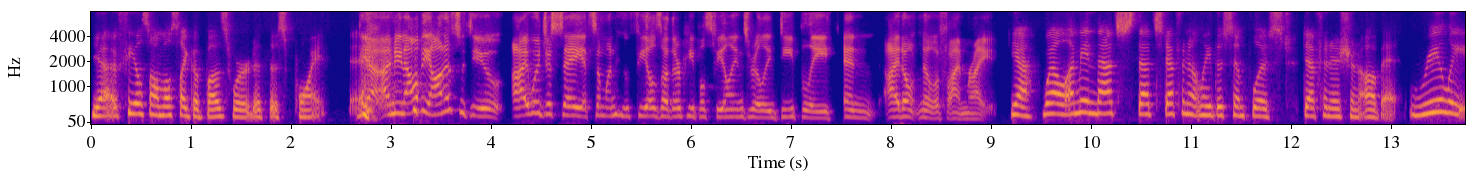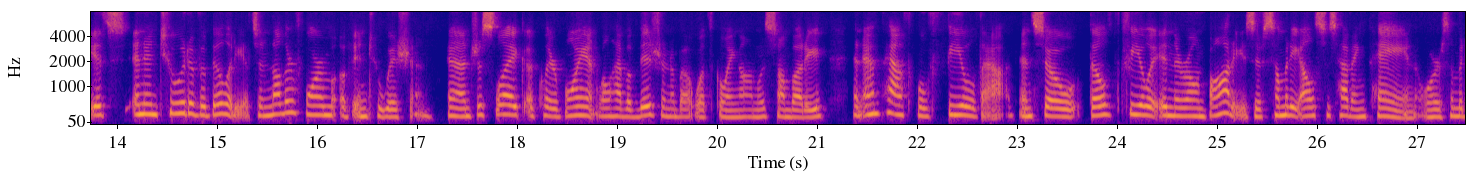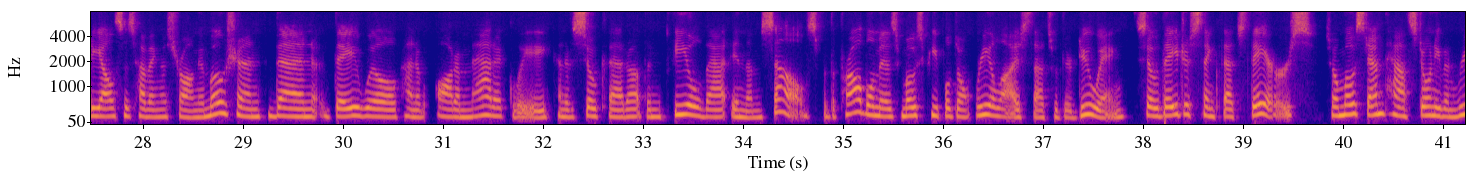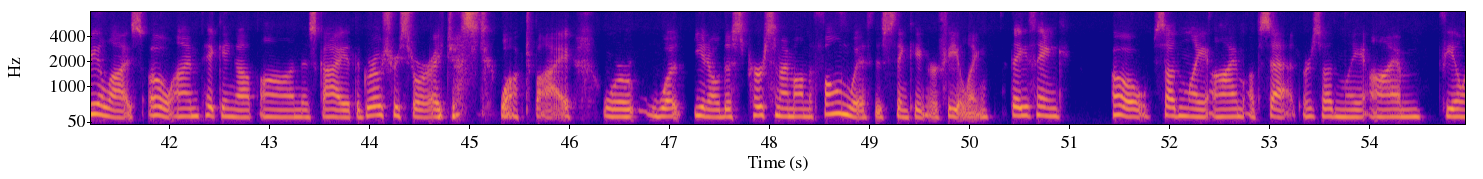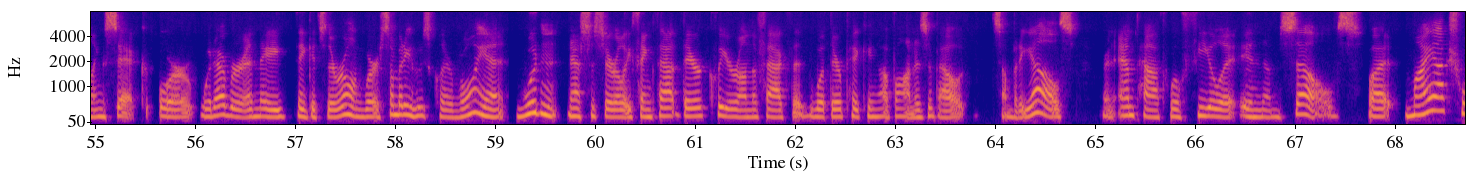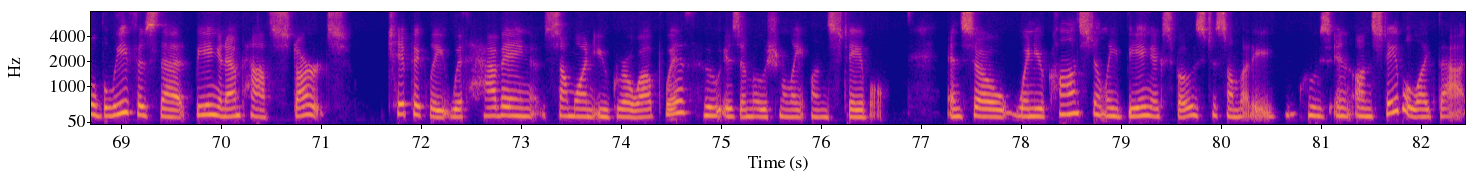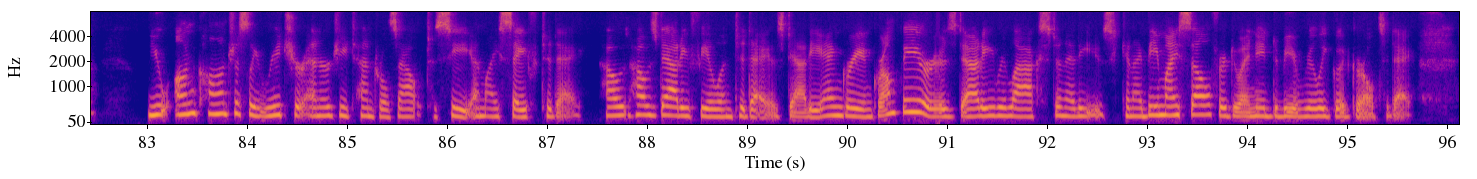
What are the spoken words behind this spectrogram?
Yeah, it feels almost like a buzzword at this point yeah i mean i'll be honest with you i would just say it's someone who feels other people's feelings really deeply and i don't know if i'm right. Yeah well i mean that's that's definitely the simplest definition of it. Really it's an intuitive ability. It's another form of intuition. And just like a clairvoyant will have a vision about what's going on with somebody an empath will feel that. And so they'll feel it in their own bodies. If somebody else is having pain or somebody else is having a strong emotion, then they will kind of automatically kind of soak that up and feel that in themselves. But the problem is, most people don't realize that's what they're doing. So they just think that's theirs. So most empaths don't even realize, oh, I'm picking up on this guy at the grocery store I just walked by, or what, you know, this person I'm on the phone with is thinking or feeling. They think, oh, suddenly I'm upset or suddenly I'm feeling sick or whatever, and they think it's their own. Where somebody who's clairvoyant wouldn't necessarily think that. They're clear on the fact that what they're picking up on is about somebody else. An empath will feel it in themselves. But my actual belief is that being an empath starts typically with having someone you grow up with who is emotionally unstable. And so when you're constantly being exposed to somebody who's in, unstable like that, you unconsciously reach your energy tendrils out to see, am I safe today? How, how's daddy feeling today? Is daddy angry and grumpy or is daddy relaxed and at ease? Can I be myself or do I need to be a really good girl today?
